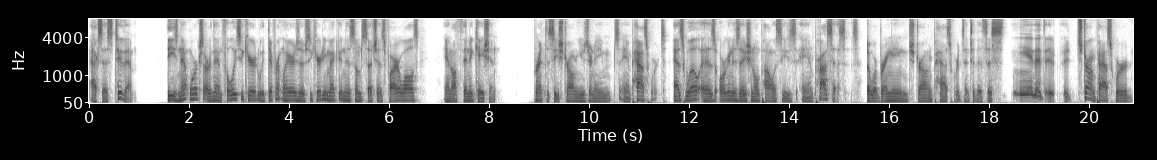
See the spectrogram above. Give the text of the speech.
access to them. These networks are then fully secured with different layers of security mechanisms such as firewalls and authentication parentheses strong usernames and passwords, as well as organizational policies and processes. So we're bringing strong passwords into this. This yeah, that, uh, uh, strong password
